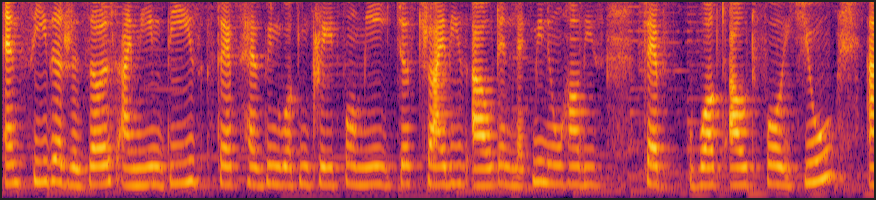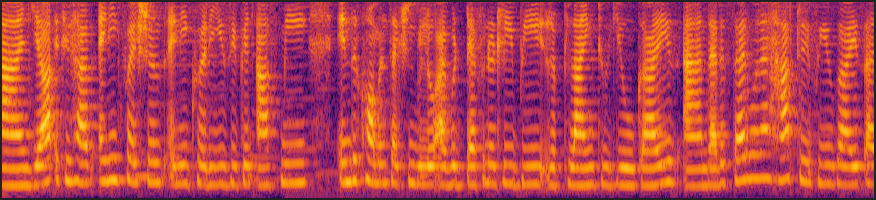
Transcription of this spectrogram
and see the results. I mean these steps has been working great for me. Just try these out and let me know how these steps worked out for you. And yeah if you have any questions any queries you can ask me in the comment section below. I would definitely be replying to you guys. And that is that what i have to for you guys. I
